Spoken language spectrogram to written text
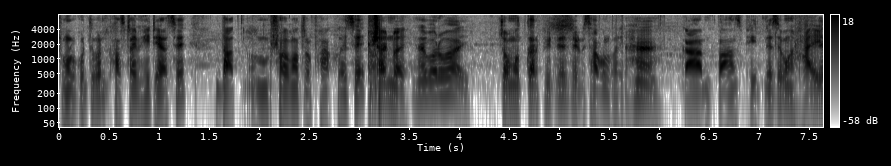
সংগ্রহ করতে পারেন। ফার্স্ট টাইম হিটে আছে দাঁত সবেমাত্র ফাঁক হয়েছে। শাইন ভাই। হ্যাঁ বড় ভাই। চমৎকার ফিটনেস একটি ছাগল ভাই। হ্যাঁ। কান পাঁচ ফিটনেস এবং হাইট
